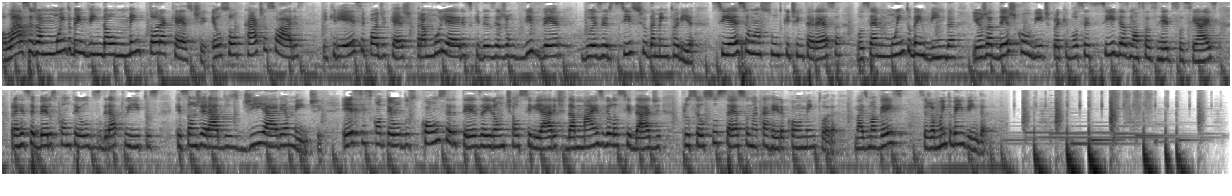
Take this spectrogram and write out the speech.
Olá, seja muito bem-vinda ao MentoraCast. Eu sou Kátia Soares e criei esse podcast para mulheres que desejam viver do exercício da mentoria. Se esse é um assunto que te interessa, você é muito bem-vinda e eu já deixo convite para que você siga as nossas redes sociais para receber os conteúdos gratuitos que são gerados diariamente. Esses conteúdos com certeza irão te auxiliar e te dar mais velocidade para o seu sucesso na carreira como mentora. Mais uma vez, seja muito bem-vinda.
